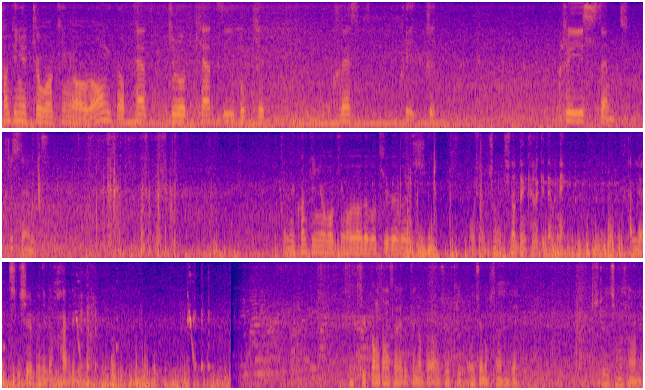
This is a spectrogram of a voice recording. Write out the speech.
Continue to working along the path to Cathy Bukit Crest Cre, Cre, Crescent Crescent 그다음에 continue working along the Bukit Village 우선 저 신호등이 켜졌기 때문에 달려 17분이라 가야 됩니다 길방 장사 해도 되나봐요 저렇게 어제는 없었는데 길에도 장사하네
